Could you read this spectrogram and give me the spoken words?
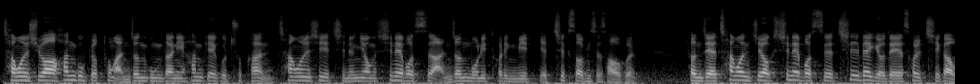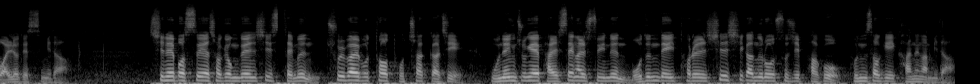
창원시와 한국교통안전공단이 함께 구축한 창원시 지능형 시내버스 안전 모니터링 및 예측 서비스 사업은 현재 창원 지역 시내버스 700여 대의 설치가 완료됐습니다. 시내버스에 적용된 시스템은 출발부터 도착까지 운행 중에 발생할 수 있는 모든 데이터를 실시간으로 수집하고 분석이 가능합니다.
